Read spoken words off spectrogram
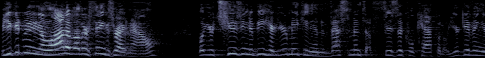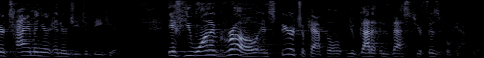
But you could be doing a lot of other things right now, but you're choosing to be here. You're making an investment of physical capital. You're giving your time and your energy to be here. If you want to grow in spiritual capital, you've got to invest your physical capital.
